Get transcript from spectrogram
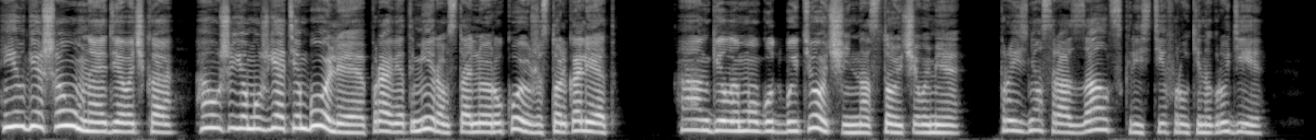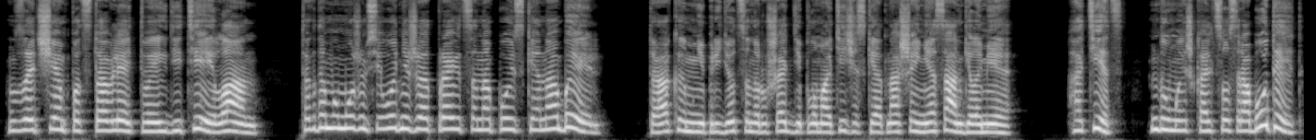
Евгеша умная девочка, а уж ее мужья тем более правят миром стальной рукой уже столько лет. Ангелы могут быть очень настойчивыми, произнес Разал, скрестив руки на груди. Зачем подставлять твоих детей, Лан? Тогда мы можем сегодня же отправиться на поиски Аннабель. Так им не придется нарушать дипломатические отношения с ангелами. Отец, думаешь, кольцо сработает?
